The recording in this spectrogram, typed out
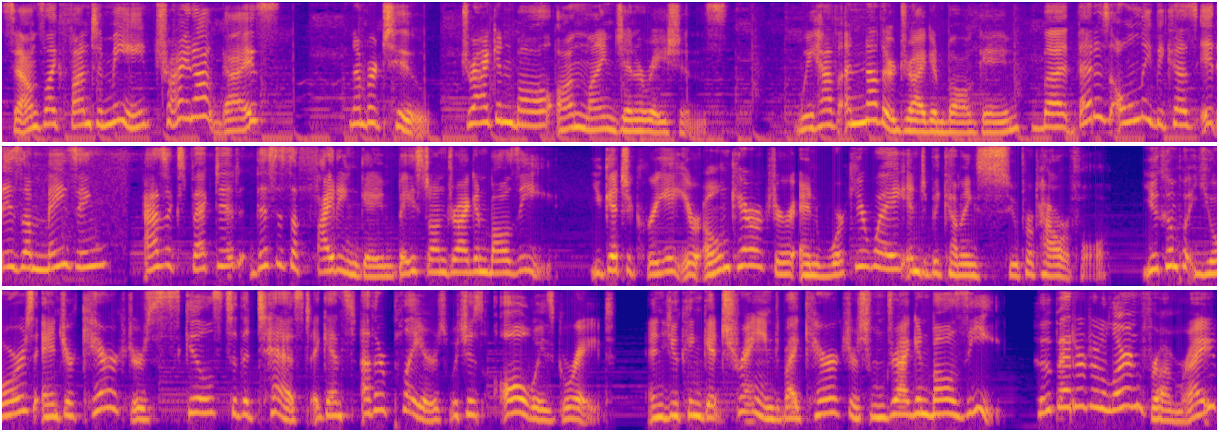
Sounds like fun to me, try it out, guys! Number 2. Dragon Ball Online Generations. We have another Dragon Ball game, but that is only because it is amazing. As expected, this is a fighting game based on Dragon Ball Z. You get to create your own character and work your way into becoming super powerful. You can put yours and your character's skills to the test against other players, which is always great. And you can get trained by characters from Dragon Ball Z. Who better to learn from, right?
